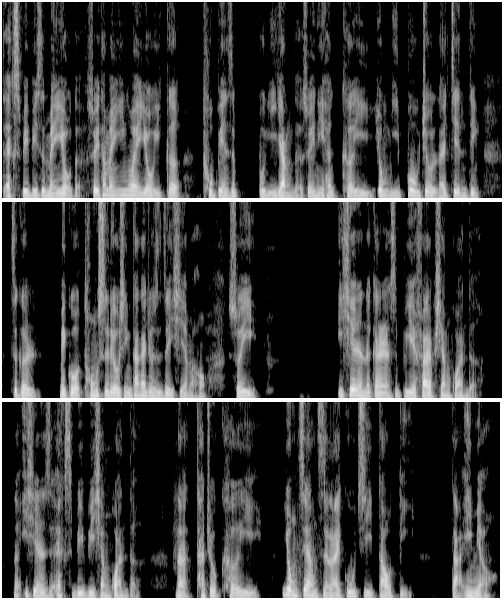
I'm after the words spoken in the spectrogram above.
XBB 是没有的，所以他们因为有一个突变是不一样的，所以你很可以用一步就来鉴定这个美国同时流行大概就是这些嘛，吼，所以一些人的感染是 BA five 相关的，那一些人是 XBB 相关的，那他就可以用这样子来估计到底。打疫苗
